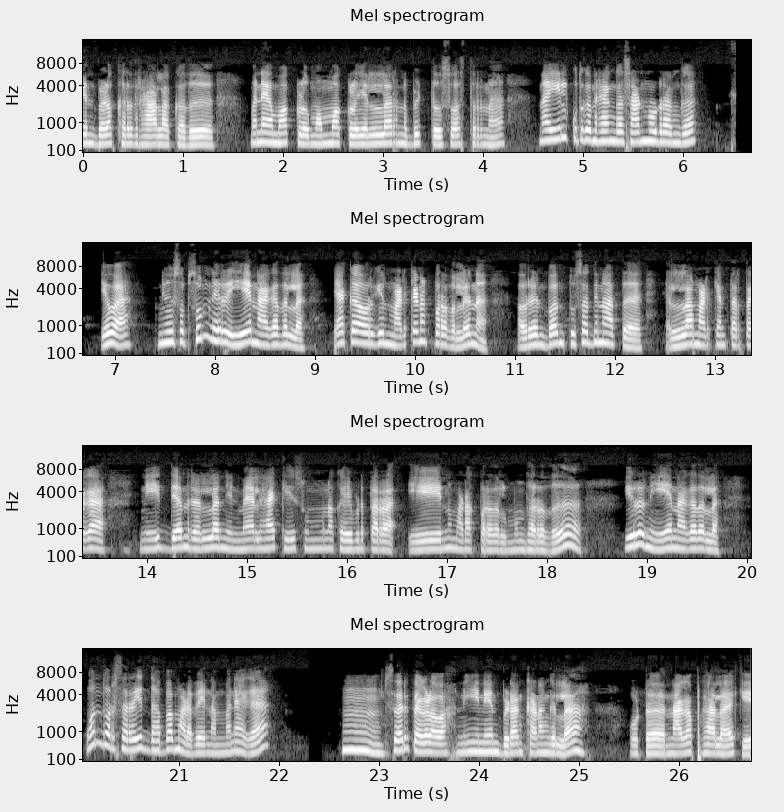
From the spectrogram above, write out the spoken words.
ಏನು ಬೆಳಕು ಕರೆದ್ರೆ ಹಾಲು ಹಾಕೋದು, ಮನೆ ಮಕ್ಕಳು ಮೊಮ್ಮಕ್ಕಳು ಎಲ್ಲರನ್ನ ಬಿಟ್ಟು ಸ್ವಸ್ತ್ರನ ನಾ ಇಲ್ಲಿ ಕುತ್ಕೊಂಡ್ರೆ ಹೆಂಗೆ ಸಣ್ಣ ನೋಡ್ರಂಗ ಹಂಗೆ? ಇವ ನೀವು ಸ್ವಲ್ಪ ಏನು ಏನಾಗೋದಲ್ಲ ಯಾಕೆ ಅವ್ರಿಗೇನು ಮಾಡ್ಕೊಳಕ್ ಬರೋದಲ್ಲೇನ ಅವ್ರೇನು ಬಂದು ತುಸ ದಿನ ಆತ, ಎಲ್ಲ ಮಾಡ್ಕೊಂತಾರ ತಗ. ನೀ ಇದ್ದೆ ಅಂದ್ರೆ ಎಲ್ಲ ನಿನ್ನ ಮೇಲೆ ಹಾಕಿ ಸುಮ್ಮನೆ ಕೈ ಬಿಡ್ತಾರ. ಏನು ಮಾಡಕ್ ಬರೋದಲ್ಲ ಮುಂದೆ ಹರಿದು. ಇರು ಏನಾಗದಲ್ಲ. ಒಂದು ವರ್ಷ ಇದ್ದ ಹಬ್ಬ ಮಾಡಬೇ ನಮ್ಮ ಮನ್ಯಾಗ. ಹ್ಞೂ ಸರಿ ತಗೊಳವ ನೀನೇನು ಬಿಡಂಗೆ ಕಾಣಂಗಿಲ್ಲ. ಒಟ್ಟು ನಾಗಪ್ಪ ಹಾಲು ಹಾಕಿ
